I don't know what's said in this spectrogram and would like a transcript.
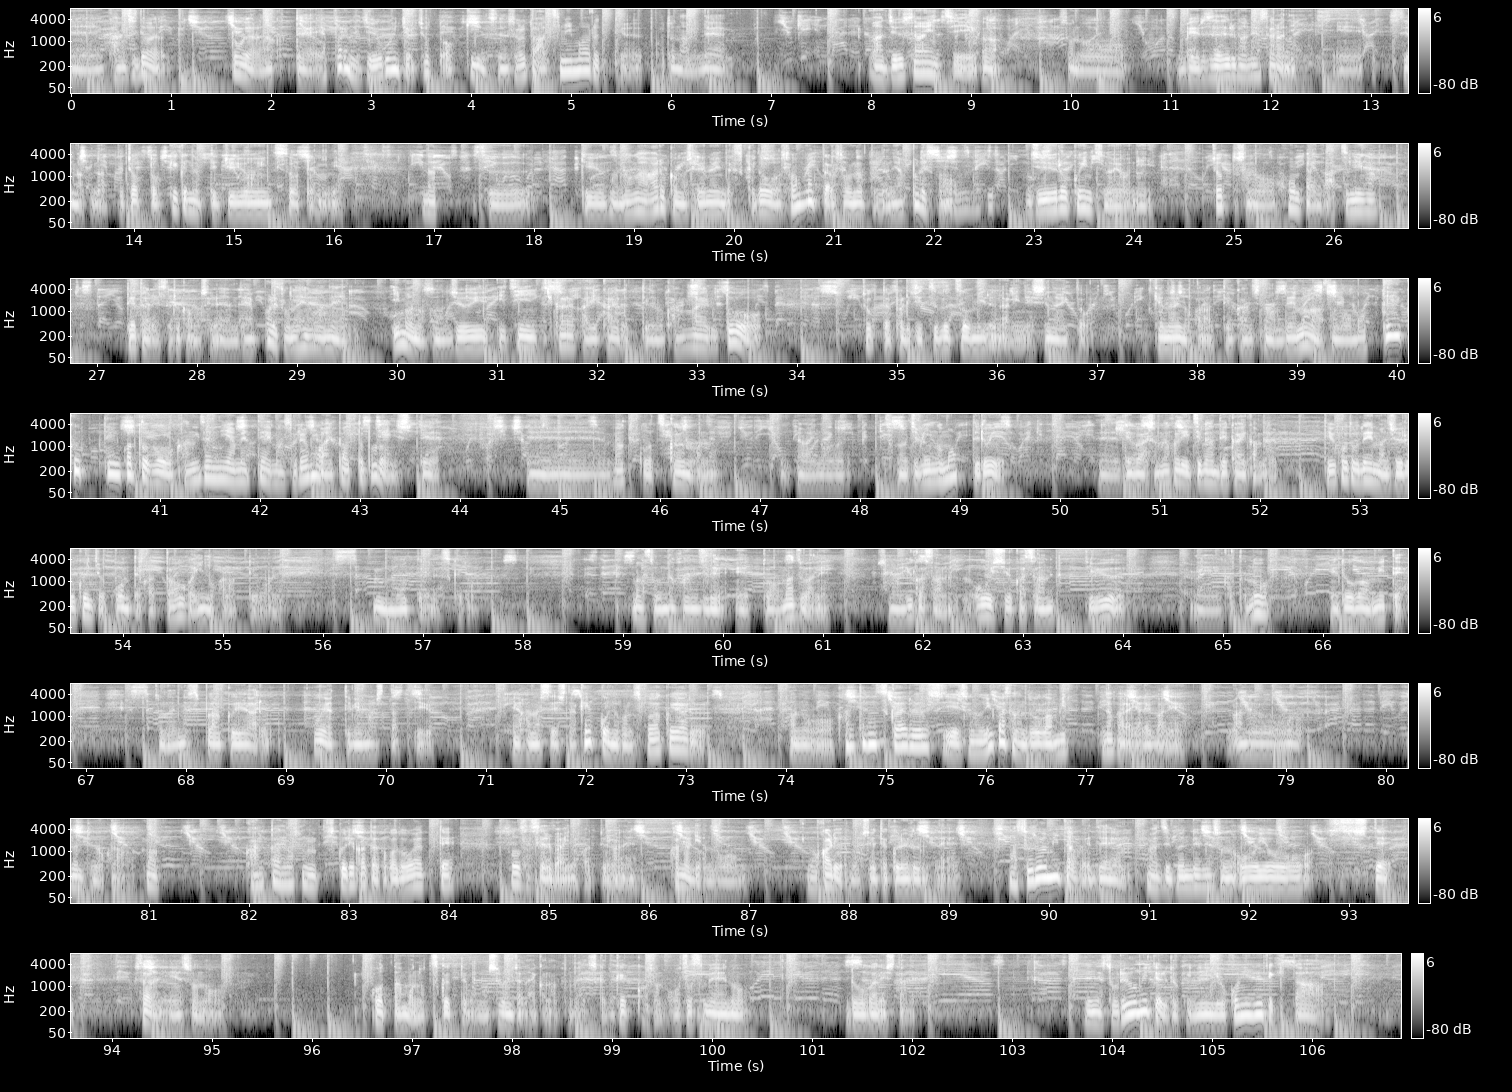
えー、感じではどうやらなくてやっぱりね15インチはちょっと大きいんですね。それと厚みもあるっていうことなんで、まあ、13インチがそのベルゼルがねさらに、えー、狭くなってちょっと大きくなって14インチ相当にねなるっていうものがあるかもしれないんですけどそうなったらそうなったらね。やっぱりその16インチのようにちょっとその本体の厚みが出たりするかもしれないんでやっぱりその辺はね今のその11インチから買い替えるっていうのを考えるとちょっとやっぱり実物を見るなりねしないといけないのかなっていう感じなのでまあその持っていくっていうことを完全にやめて、まあ、それはもう iPad Pro にして、えー、Mac を使うのはねあのその自分が持ってる、えー、デバイスの中で一番でかい画面っていうことで、まあ、16インチをポンって買った方がいいのかなっていうのはね思ってるんですけど。まあそんな感じで、えっ、とまずはねそのゆかさん大石ゆかさんっていう、えー、方の動画を見てその M スパーク AR をやってみましたっていう話でした。結構ねこのスパーク AR あの簡単に使えるしそのゆかさんの動画を見ながらやればねあの何ていうのかなまあ簡単なその作り方とかどうやって操作すればいいのかっていうのはねかなりあの分かるように教えてくれるんで、まあ、それを見た上で、まあ、自分でねその応用をしてさらにねその凝ったものを作っても面白いんじゃないかなと思うんですけど結構そのおすすめの動画でしたね。でねそれを見てる時に横に出てきた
